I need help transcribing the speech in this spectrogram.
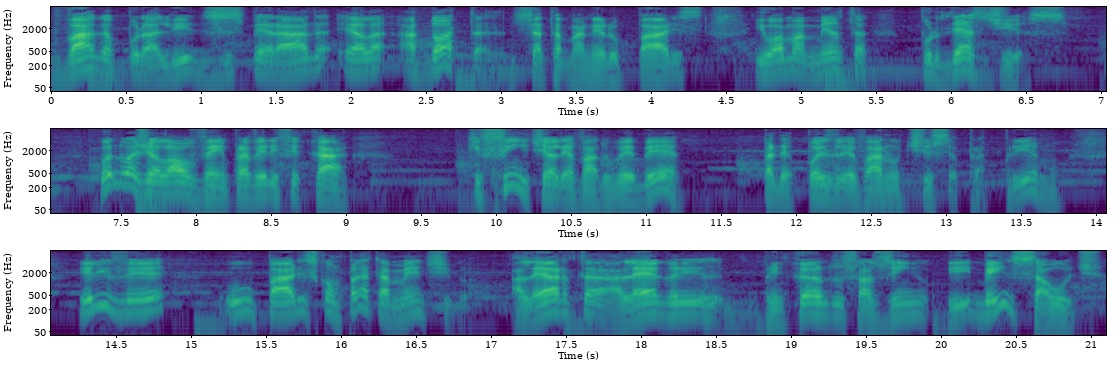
vaga por ali desesperada, ela adota, de certa maneira, o Pares e o amamenta por dez dias. Quando o Agelau vem para verificar que fim tinha levado o bebê, para depois levar a notícia para primo, ele vê o Pares completamente alerta, alegre, brincando sozinho e bem de saúde.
